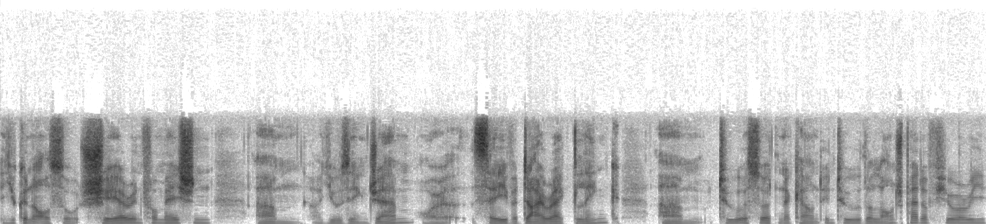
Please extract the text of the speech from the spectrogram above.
you can also share information um, using Jam or save a direct link um, to a certain account into the launchpad of Fiori.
